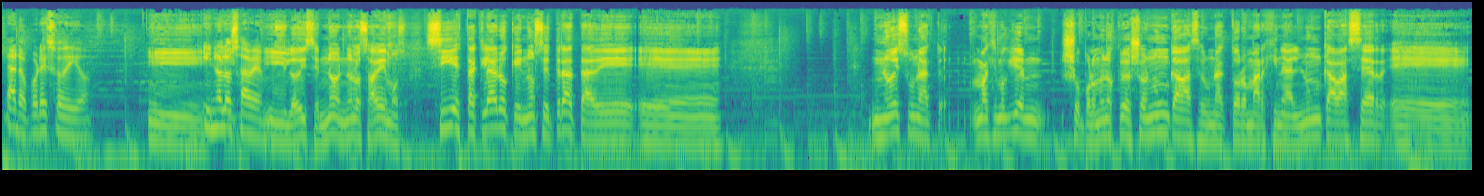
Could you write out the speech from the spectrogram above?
Claro, por eso digo. Y, Y no lo sabemos. Y lo dicen, no, no lo sabemos. Sí está claro que no se trata de... no es un actor. Máximo Kirchner, yo por lo menos creo yo, nunca va a ser un actor marginal, nunca va a ser, eh,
